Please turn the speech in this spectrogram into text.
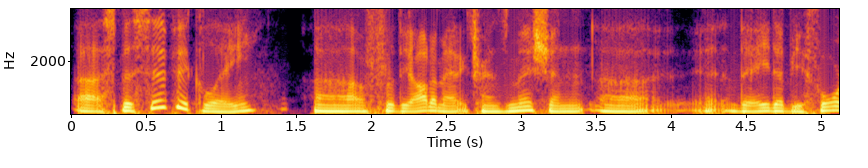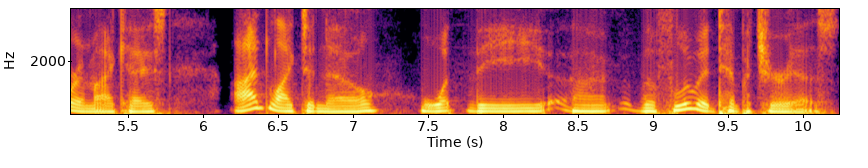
uh, specifically for the automatic transmission, the AW4 in my case. I'd like to know what the the fluid temperature is.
